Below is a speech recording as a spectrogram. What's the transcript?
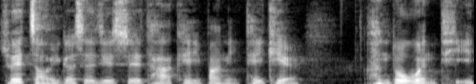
所以找一个设计师，他可以帮你 take care 很多问题。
